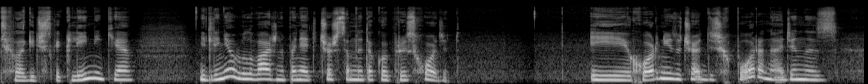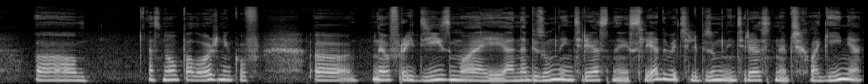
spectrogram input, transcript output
психологической клинике. И для нее было важно понять, что же со мной такое происходит. И Хорни изучают до сих пор. Она один из э, основоположников э, неофрейдизма, и она безумно интересная исследователь, безумно интересная психологиня.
